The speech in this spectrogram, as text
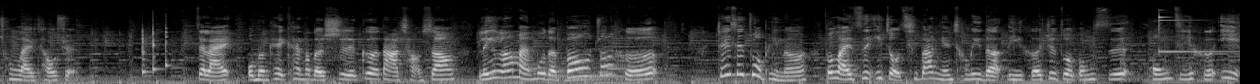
冲来挑选。再来，我们可以看到的是各大厂商琳琅满目的包装盒。这些作品呢，都来自一九七八年成立的礼盒制作公司宏吉合意，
